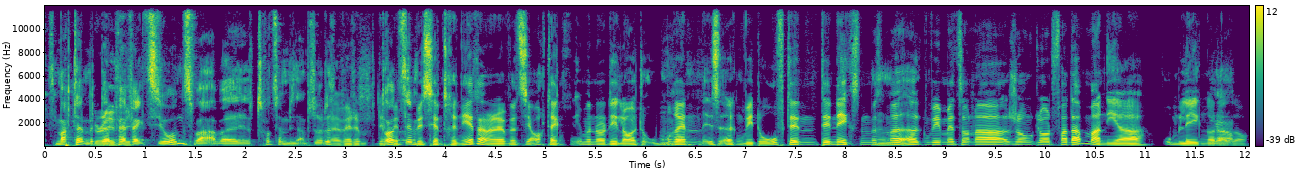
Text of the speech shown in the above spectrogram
Das macht er mit der Perfektion zwar, aber trotzdem ein bisschen absurd. Der, wird, der trotzdem, wird ein bisschen trainiert, aber der wird sich auch denken, immer nur die Leute umrennen, mhm. ist irgendwie doof. Den, den nächsten müssen mhm. wir irgendwie mit so einer Jean-Claude Van Damme-Manier umlegen oder ja. so.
